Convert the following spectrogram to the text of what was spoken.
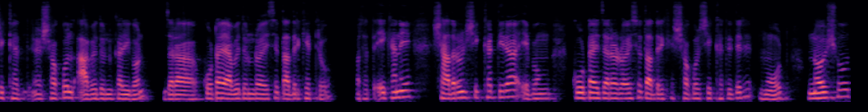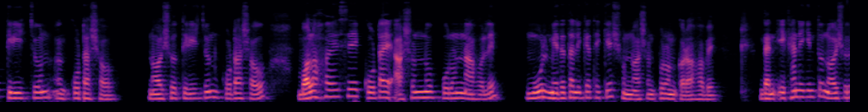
শিক্ষা সকল আবেদনকারীগণ। যারা কোটায় আবেদন রয়েছে তাদের ক্ষেত্রেও অর্থাৎ এখানে সাধারণ শিক্ষার্থীরা এবং কোটায় যারা রয়েছে তাদের সকল শিক্ষার্থীদের মোট নয়শো তিরিশ জন আহ, কোটা সহ নয়শো তিরিশ জন কোটা সহ বলা হয়েছে কোটায় আসন্ন পূরণ না হলে মূল মেধা তালিকা থেকে শূন্য আসন পূরণ করা হবে। দেন এখানে কিন্তু নয়শো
